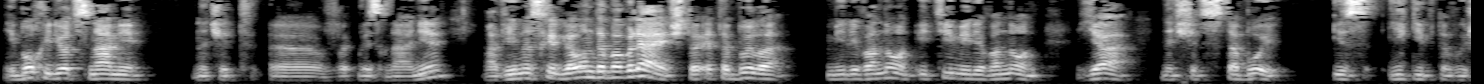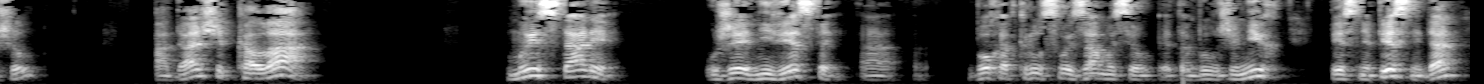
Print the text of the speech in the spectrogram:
и Бог идет с нами значит, в изгнание. А Винус Гаон добавляет, что это было Миливанон, идти Миливанон, я, значит, с тобой из Египта вышел. А дальше Кала, мы стали уже невестой, а Бог открыл свой замысел, это был жених, песня песни, да?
